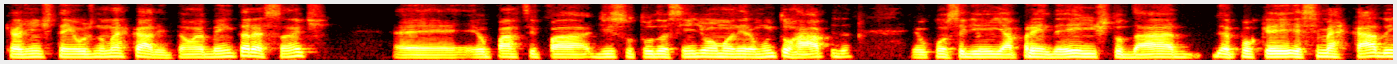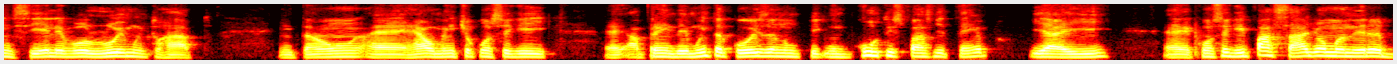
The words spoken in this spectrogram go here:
que a gente tem hoje no mercado. Então é bem interessante é, eu participar disso tudo assim de uma maneira muito rápida. Eu consegui aprender e estudar, é porque esse mercado em si ele evolui muito rápido. Então, é, realmente eu consegui é, aprender muita coisa num, num, curto espaço de tempo e aí é, consegui passar de uma maneira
